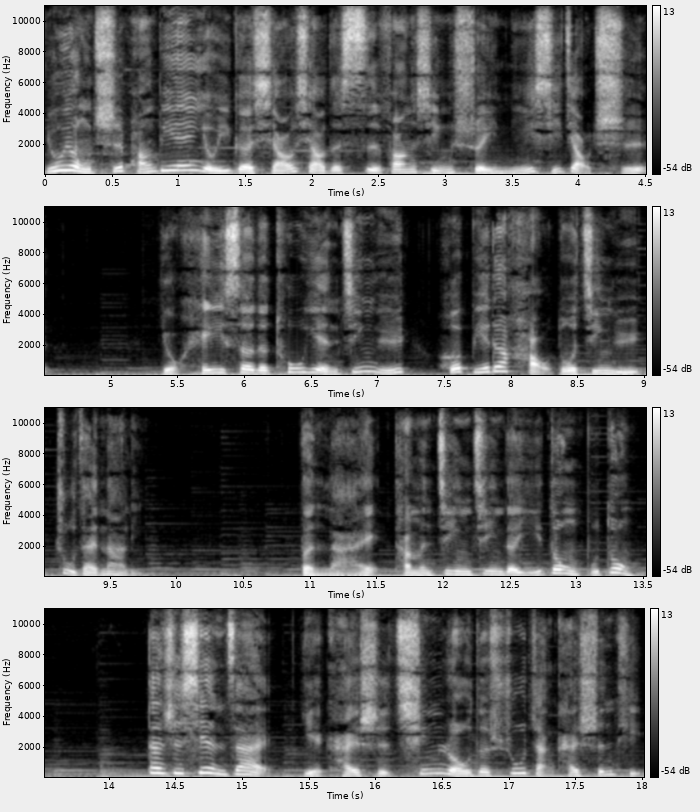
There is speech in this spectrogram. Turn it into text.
游泳池旁边有一个小小的四方形水泥洗脚池。有黑色的凸眼金鱼和别的好多金鱼住在那里。本来它们静静的一动不动，但是现在也开始轻柔的舒展开身体，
